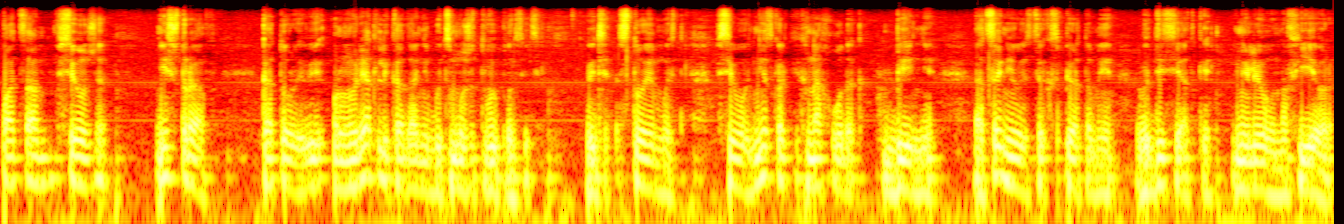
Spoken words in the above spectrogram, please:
пацан все же, и штраф, который он вряд ли когда-нибудь сможет выплатить. Ведь стоимость всего нескольких находок Бенни оценивается экспертами в десятки миллионов евро.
